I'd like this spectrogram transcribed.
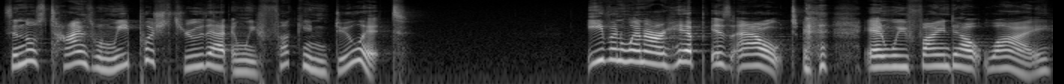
It's in those times when we push through that and we fucking do it. Even when our hip is out and we find out why,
